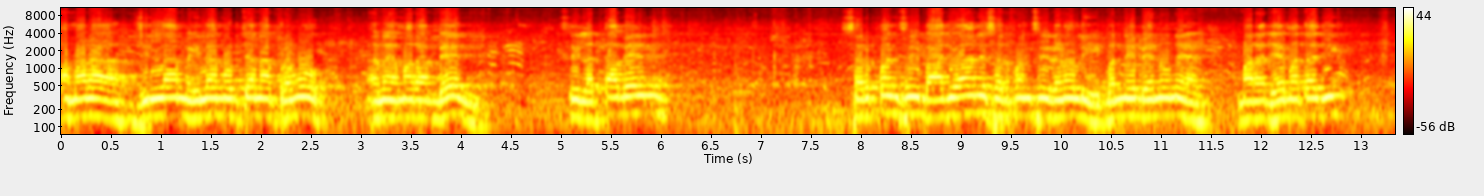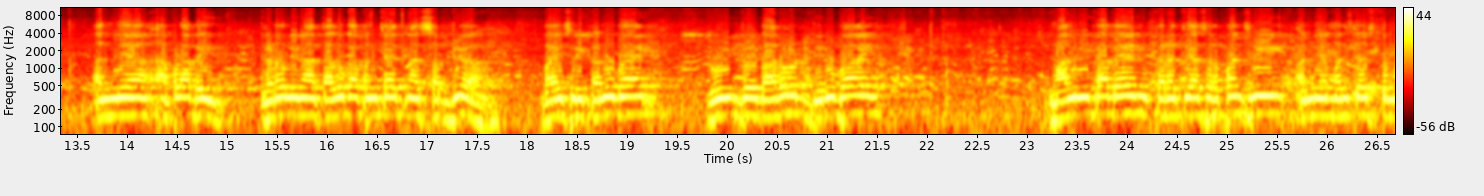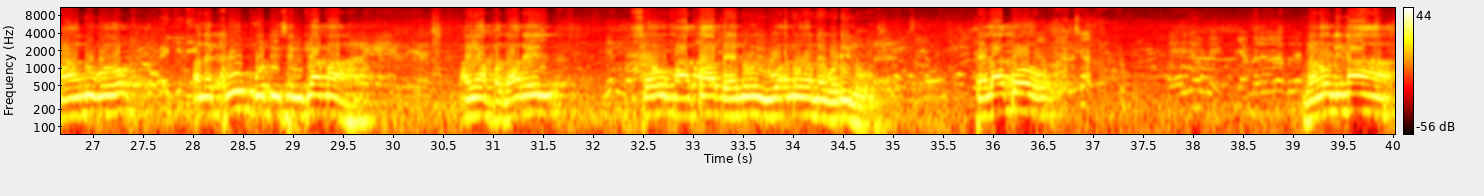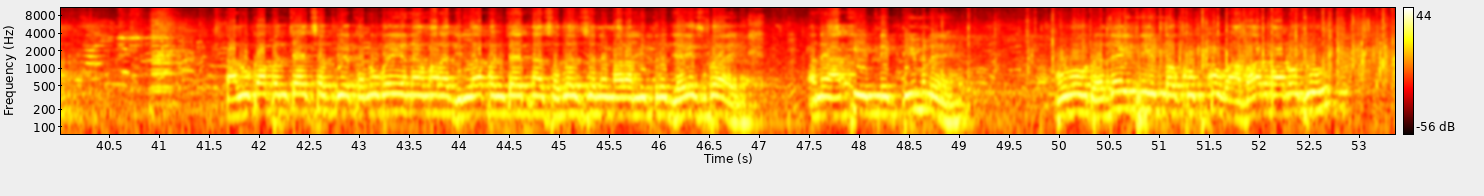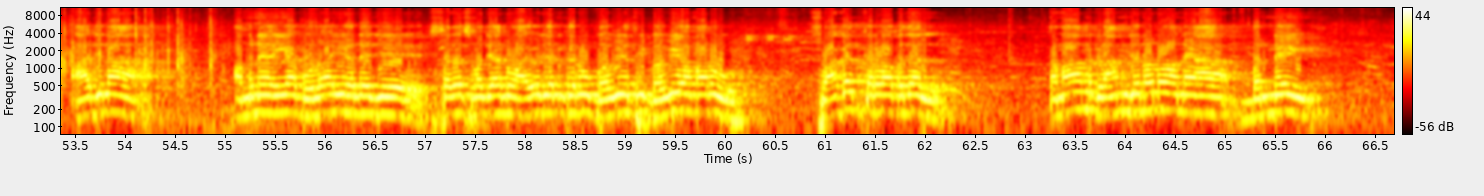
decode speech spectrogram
અમારા જિલ્લા મહિલા મોરચાના પ્રમુખ અને અમારા બેન શ્રી લતાબેન, સરપંચ શ્રી બાજવા અને સરપંચ શ્રી રણોલી, બંને બહેનોને મારા જય માતાજી. અન્ય આપણા ભાઈ રણોલીના તાલુકા પંચાયતના સભ્ય ભાઈ શ્રી કનુભાઈ, રોહિતભાઈ બારોટ, ધીરુભાઈ, માલવિકાબેન કરતિયા સરપંચશ્રી અન્ય મંચસ્થ મહાનુભાવો અને ખૂબ મોટી સંખ્યામાં અહીંયા પધારેલ સૌ માતા, બહેનો, યુવાનો અને વડીલો. પહેલા તો રણોલીના તાલુકા પંચાયત સભ્ય કનુભાઈ અને અમારા જિલ્લા પંચાયતના સદસ્ય અને મારા મિત્ર જયેશભાઈ અને આખી એમની ટીમને હું હૃદયથી એમનો ખૂબ ખૂબ આભાર માનું છું. આજના અમને અહીંયા બોલાવી અને જે સરસ મજાનું આયોજન કરવું ભવ્યથી ભવ્ય અમારું સ્વાગત કરવા બદલ તમામ ગ્રામજનોનો અને આ બંને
